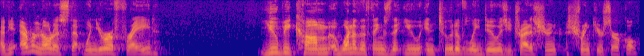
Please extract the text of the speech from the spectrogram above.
Have you ever noticed that when you're afraid, you become one of the things that you intuitively do is you try to shrink, shrink your circle?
